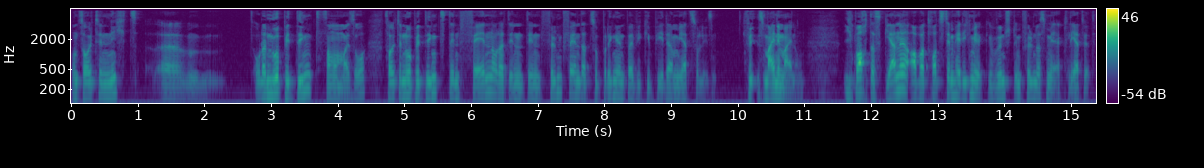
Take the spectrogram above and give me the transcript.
und sollte nicht ähm, oder nur bedingt, sagen wir mal so, sollte nur bedingt den Fan oder den, den Filmfan dazu bringen, bei Wikipedia mehr zu lesen. Ist meine Meinung. Ich mache das gerne, aber trotzdem hätte ich mir gewünscht im Film, dass mir erklärt wird.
